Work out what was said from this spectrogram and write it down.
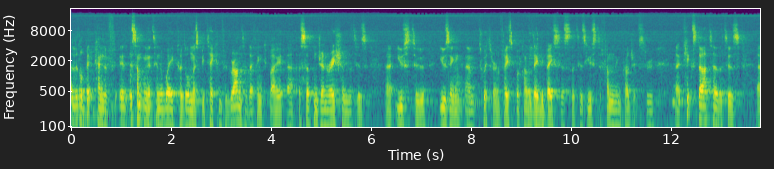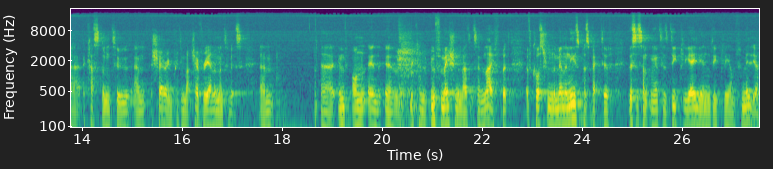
a little bit kind of is something that in a way could almost be taken for granted, I think, by uh, a certain generation that is uh, used to using um, Twitter and Facebook on a daily basis, that is used to funding projects through uh, Kickstarter, that is uh, accustomed to um, sharing pretty much every element of its um, uh, on uh, the kind of information about its own life. But of course, from the Milanese perspective, this is something that is deeply alien, deeply unfamiliar.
